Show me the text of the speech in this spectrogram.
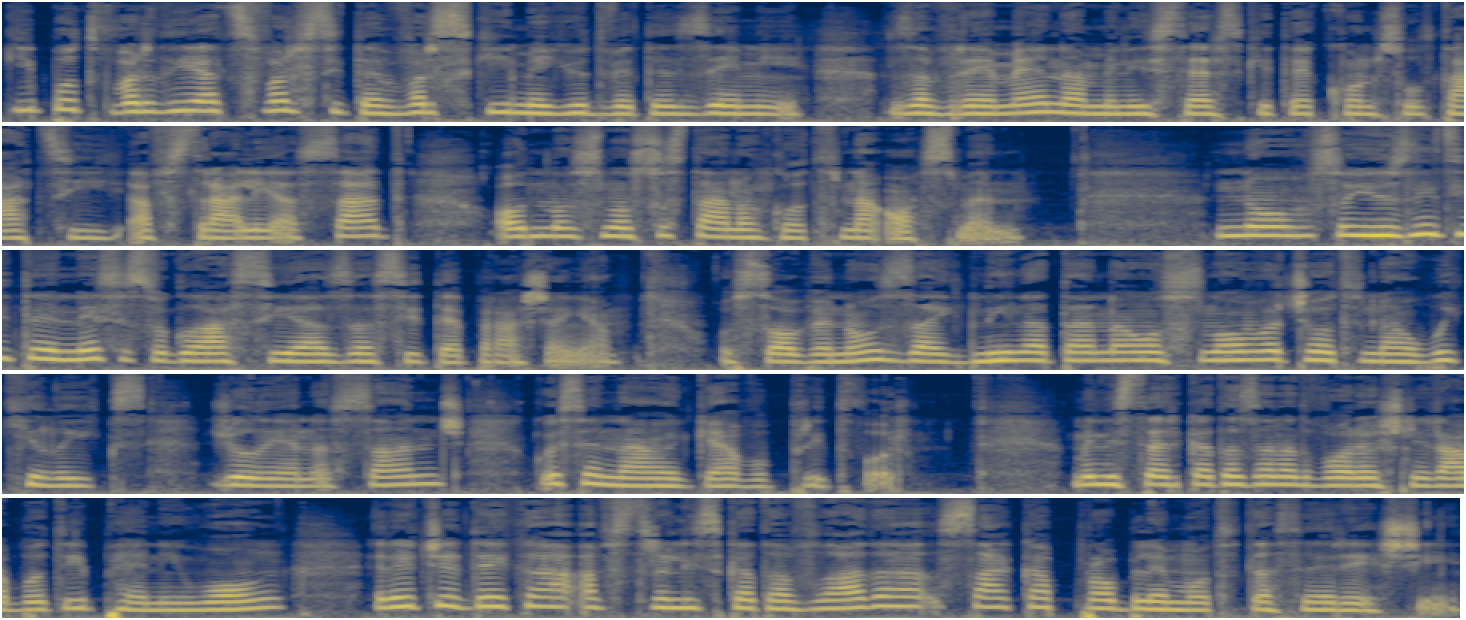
ги потврдија цврстите врски меѓу двете земји за време на министерските консултации Австралија-САД односно состанокот на Осмен. Но сојузниците не се согласија за сите прашања, особено за иднината на основачот на Wikileaks Джулијан Assange, кој се наоѓа во притвор. Министерката за надворешни работи Пени Вонг рече дека австралиската влада сака проблемот да се реши.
